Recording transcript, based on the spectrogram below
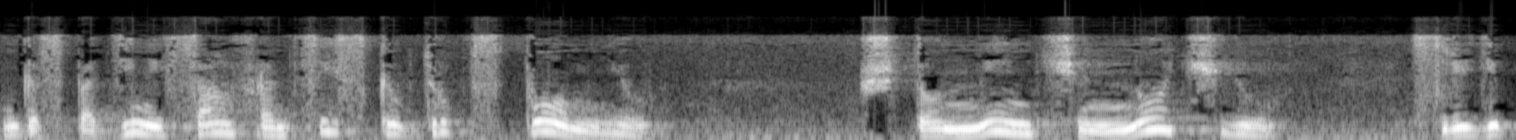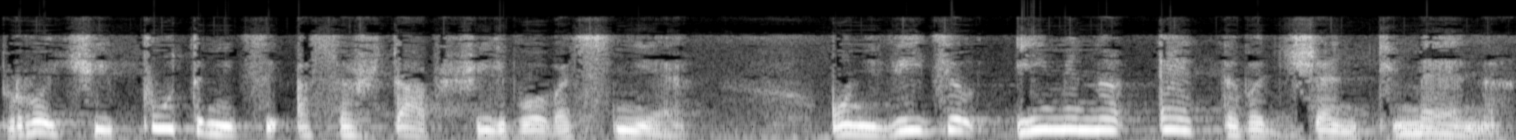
господин из Сан-Франциско вдруг вспомнил, что нынче ночью среди прочей путаницы, осаждавшей его во сне, он видел именно этого джентльмена,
